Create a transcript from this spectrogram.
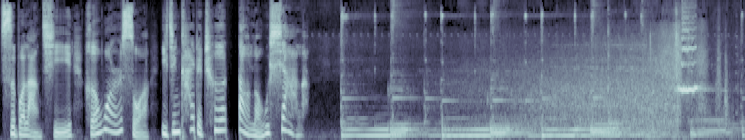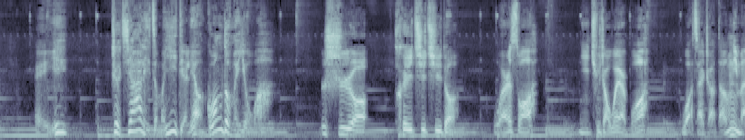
斯波朗奇和沃尔索已经开着车到楼下了。哎，这家里怎么一点亮光都没有啊？是啊，黑漆漆的。沃尔索。你去找威尔伯，我在这等你们。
